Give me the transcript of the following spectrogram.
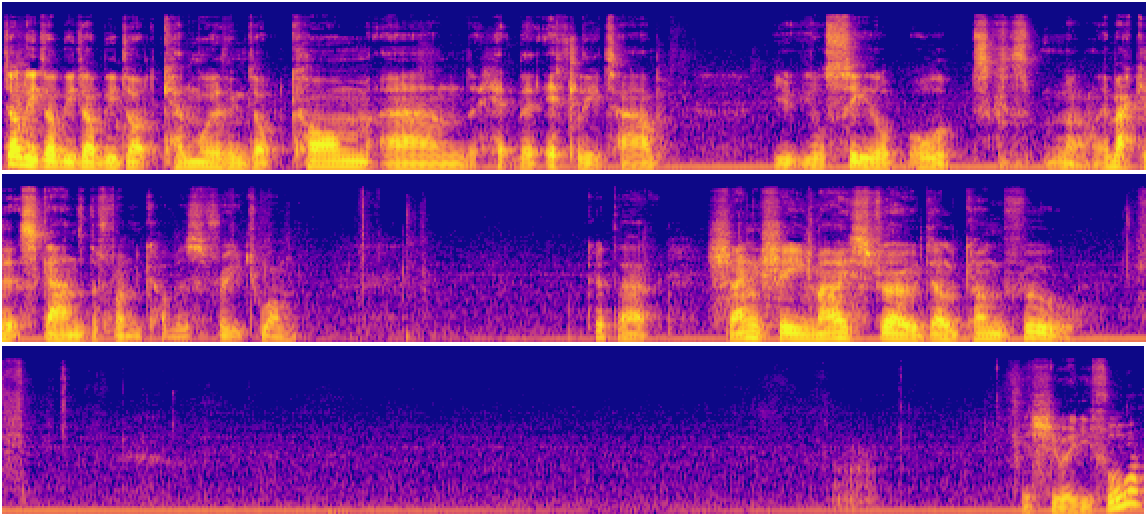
www.kenworthing.com and hit the Italy tab, you, you'll see all, all the well, immaculate scans of the front covers for each one. Look at that. Shang-Chi Maestro del Kung Fu. Issue 84.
